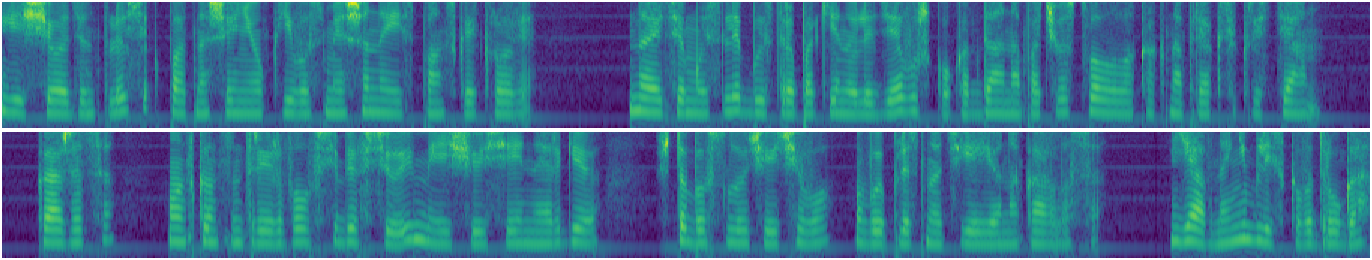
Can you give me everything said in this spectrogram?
еще один плюсик по отношению к его смешанной испанской крови. Но эти мысли быстро покинули девушку, когда она почувствовала, как напрягся Кристиан. Кажется, он сконцентрировал в себе всю имеющуюся энергию, чтобы в случае чего выплеснуть ее на Карлоса. Явно не близкого друга.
